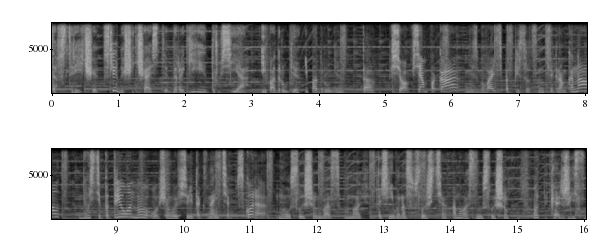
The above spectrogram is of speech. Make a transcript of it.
До встречи в следующей части, дорогие друзья и подруги. И подруги, да. Все, всем пока. Не забывайте подписываться на телеграм-канал, Boosty, Patreon. Ну, в общем, вы все и так знаете. Скоро мы услышим вас вновь. Точнее, вы нас услышите, а мы вас не услышим. Вот такая жизнь.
